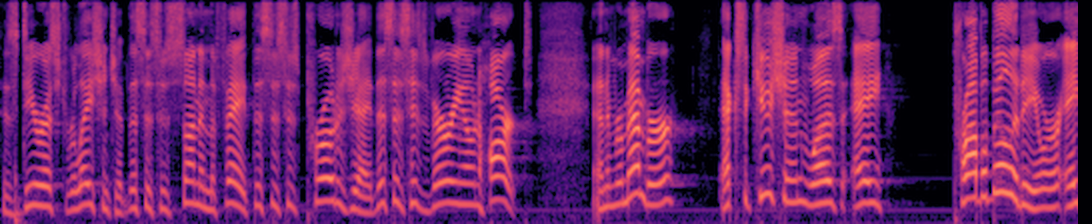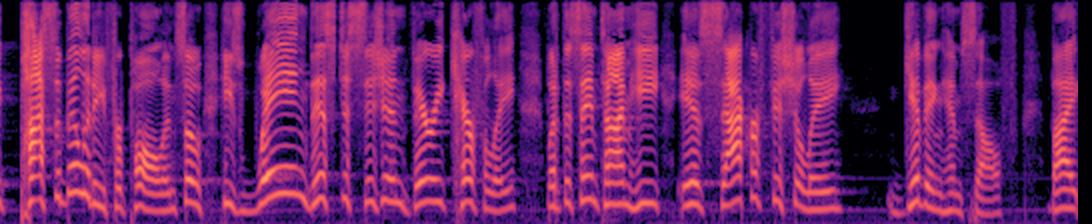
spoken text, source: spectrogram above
his dearest relationship. This is his son in the faith. This is his protege. This is his very own heart. And remember, execution was a probability or a possibility for Paul. And so he's weighing this decision very carefully, but at the same time, he is sacrificially giving himself by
